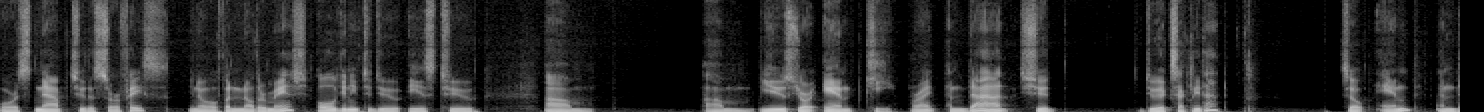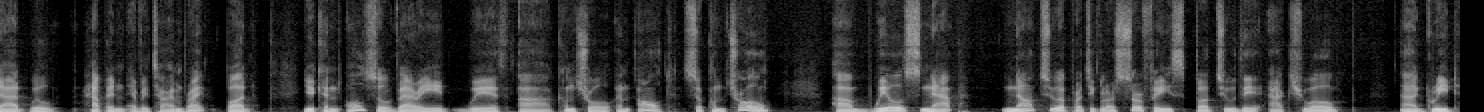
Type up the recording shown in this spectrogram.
or snap to the surface, you know, of another mesh, all you need to do is to um, um, use your end key, right? And that should do exactly that. So end, and that will happen every time, right? But you can also vary it with uh, control and alt. So control uh, will snap not to a particular surface, but to the actual uh, grid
